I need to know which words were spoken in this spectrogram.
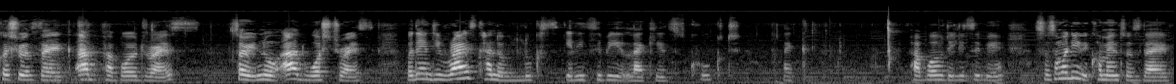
because she was like, add parboiled rice. Sorry, no, add washed rice. But then the rice kind of looks a little bit like it's cooked, like parboiled a little bit. So somebody in the comments was like,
